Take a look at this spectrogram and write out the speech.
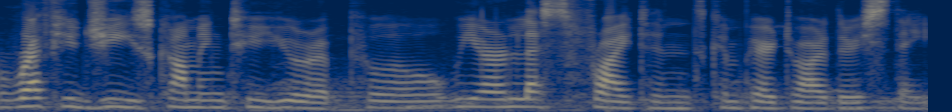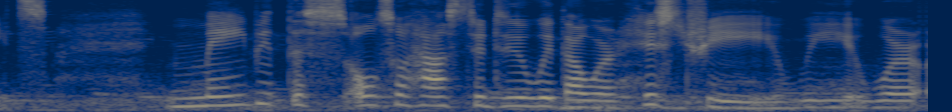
refugees coming to Europe. Uh, we are less frightened compared to other states. Maybe this also has to do with our history. We were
